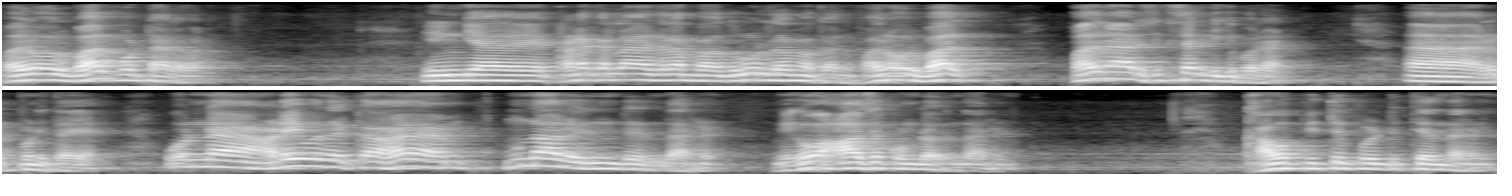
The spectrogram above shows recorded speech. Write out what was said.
பதினோரு பால் போட்டார் அவர் இங்கே கணக்கெல்லாம் இதெல்லாம் ரூல் தான் பார்க்காது பதினோரு பால் பதினாறு சிக்ஸர் அடிக்க போகிறார் ருக்மணி தாயார் ஒன்றை அடைவதற்காக முன்னால் நின்று இருந்தார்கள் மிகவும் ஆசை கொண்டு இருந்தார்கள் கவப்பித்து போட்டு தேர்ந்தார்கள்.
